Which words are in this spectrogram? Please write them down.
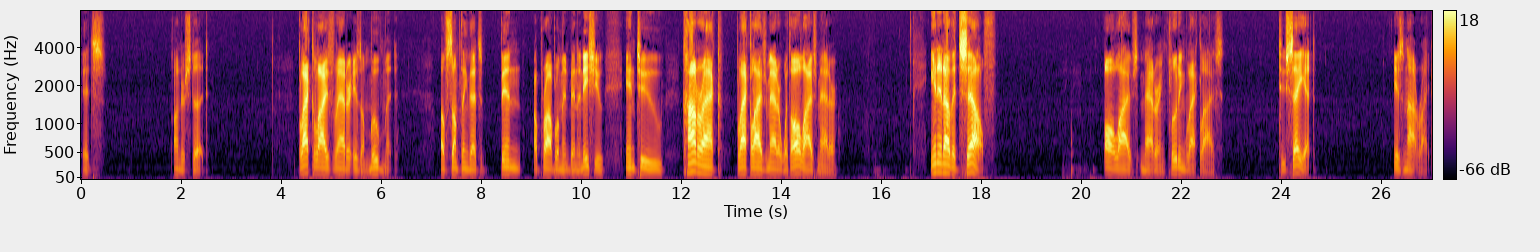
It's understood. Black Lives Matter is a movement of something that's been a problem and been an issue, and to counteract Black Lives Matter with All Lives Matter, in and of itself, all lives matter, including black lives, to say it is not right.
